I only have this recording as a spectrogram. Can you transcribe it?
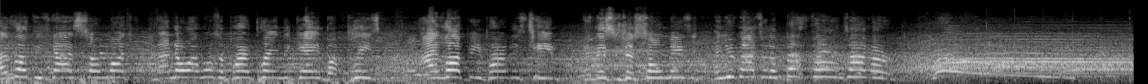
I love these guys so much, and I know I wasn't part of playing the game, but please, I love being part of this team, and this is just so amazing. And you guys are the best fans ever.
